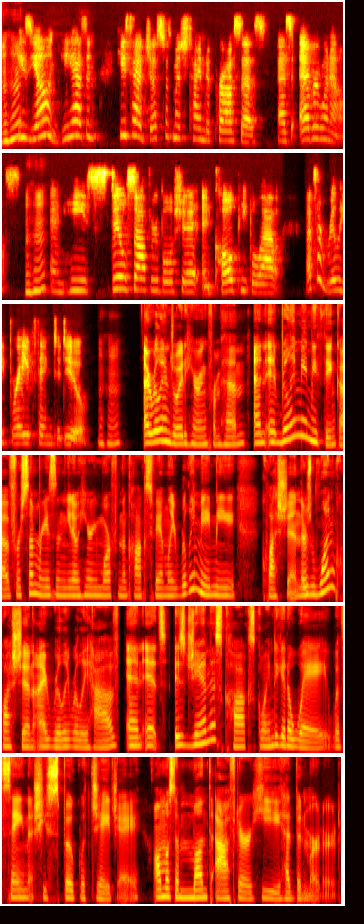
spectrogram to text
Mhm. He's young. He hasn't he's had just as much time to process as everyone else. Mhm. And he still saw through bullshit and called people out. That's a really brave thing to do. hmm I really enjoyed hearing from him. And it really made me think of, for some reason, you know, hearing more from the Cox family really made me question. There's one question I really, really have, and it's Is Janis Cox going to get away with saying that she spoke with JJ almost a month after he had been murdered?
